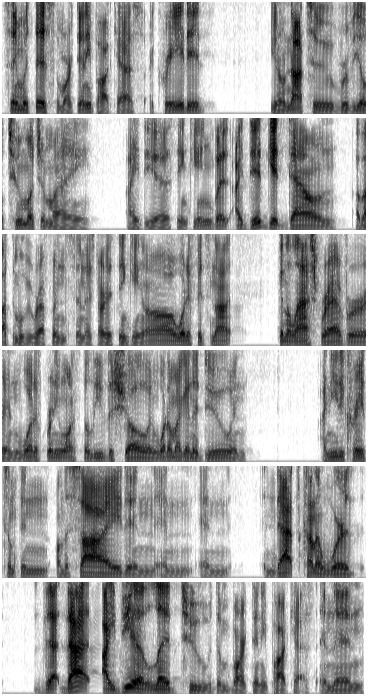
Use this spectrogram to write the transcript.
Same with this, the Marc Denney podcast. I created you know, not to reveal too much of my idea thinking, but I did get down about the movie reference and I started thinking, oh, what if it's not going to last forever? And what if Brittany wants to leave the show? And what am I going to do? And I need to create something on the side. And, and, and, and that's kind of where that, that idea led to the Marc Denney podcast. And then,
